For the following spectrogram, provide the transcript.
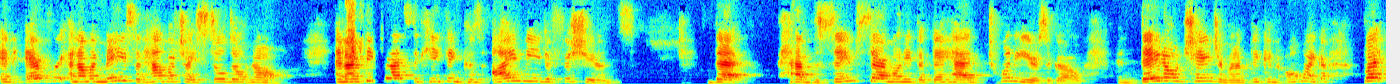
and every, and I'm amazed at how much I still don't know. And I think that's the key thing because I meet officiants that have the same ceremony that they had 20 years ago and they don't change them. And I'm thinking, oh my God. But,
